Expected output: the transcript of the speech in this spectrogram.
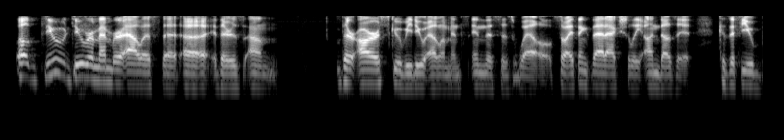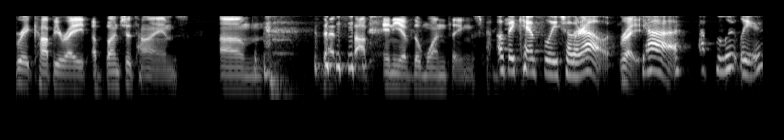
Well, do do remember Alice that uh, there's um there are Scooby Doo elements in this as well. So I think that actually undoes it because if you break copyright a bunch of times, um, that stops any of the one things. From, oh, they cancel each other out. right. Yeah, absolutely.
